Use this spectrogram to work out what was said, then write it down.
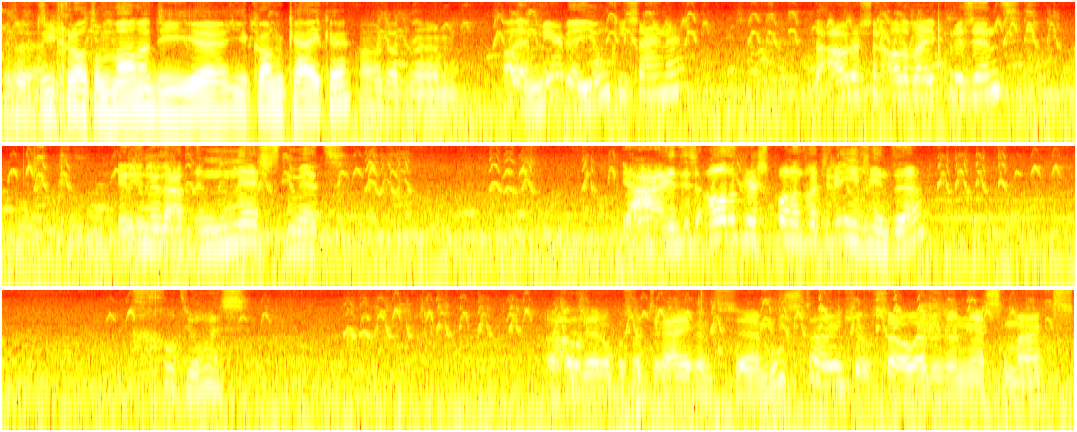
Dus dat drie grote mannen die eh, hier komen kijken. Oh, dat... ehm, Oh ja, meerdere jonkies zijn er. De ouders zijn allebei present. En inderdaad een nest met... Ja, het is altijd weer spannend wat je erin vindt, hè? God, jongens. Ze zijn op een soort drijvend eh, moestuintje of zo hebben ze een nest gemaakt.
